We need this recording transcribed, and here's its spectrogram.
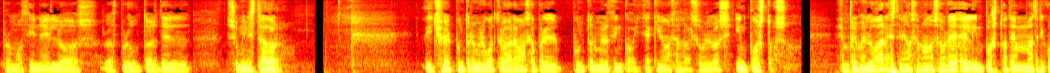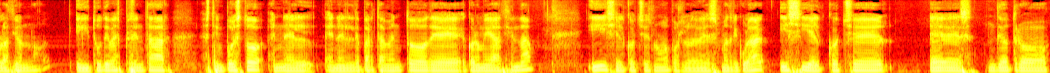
promocione los, los productos del suministrador. Dicho el punto número 4, ahora vamos a por el punto número 5 y aquí vamos a hablar sobre los impuestos. En primer lugar, estaríamos hablando sobre el impuesto de matriculación, ¿no? y tú debes presentar este impuesto en el, en el Departamento de Economía y Hacienda Y si el coche es nuevo, pues lo debes matricular. Y si el coche es de otro,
